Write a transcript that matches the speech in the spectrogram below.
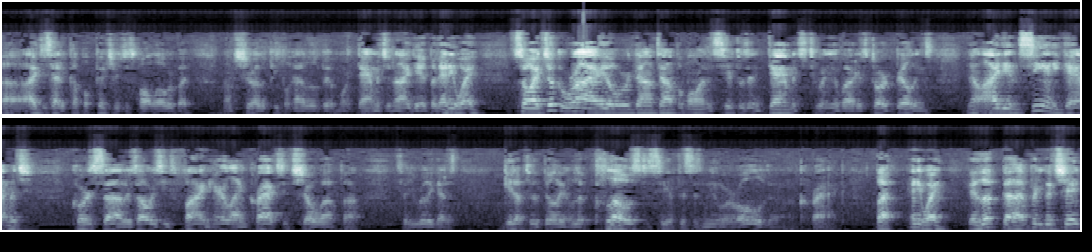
Uh, I just had a couple pictures just fall over, but I'm sure other people had a little bit more damage than I did. But anyway, so I took a ride over downtown Pomona to see if there was any damage to any of our historic buildings. Now, I didn't see any damage. Of course, uh, there's always these fine hairline cracks that show up, uh, so you really got to get up to the building and look close to see if this is new or old uh, crack. But anyway, they look uh, in pretty good shape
